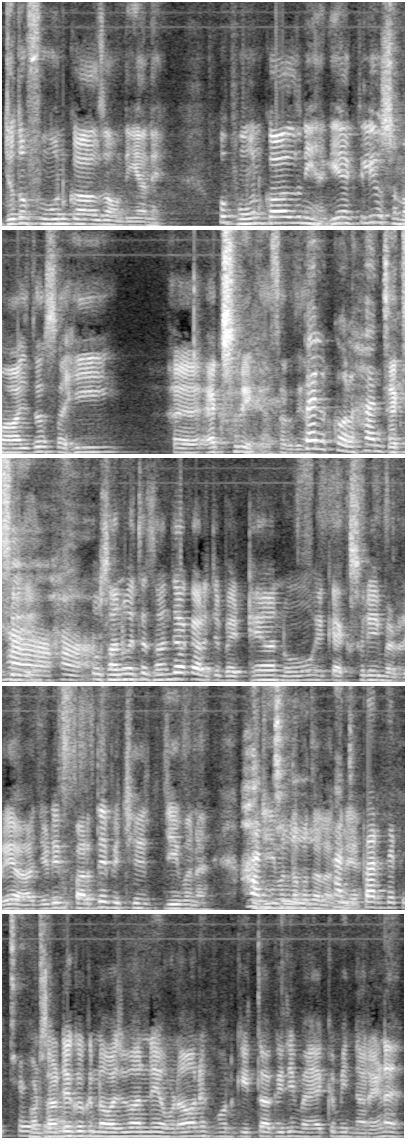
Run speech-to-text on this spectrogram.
ਜਦੋਂ ਫੋਨ ਕਾਲਸ ਆਉਂਦੀਆਂ ਨੇ ਉਹ ਫੋਨ ਕਾਲਸ ਨਹੀਂ ਹੈਗੀਆਂ ਐਕਚੁਅਲੀ ਉਹ ਸਮਾਜ ਦਾ ਸਹੀ ਐਕਸ-ਰੇ ਕਹਿ ਸਕਦੇ ਹਾਂ। ਬਿਲਕੁਲ ਹਾਂਜੀ ਹਾਂ ਹੈ। ਉਹ ਸਾਨੂੰ ਇੱਥੇ ਸਾਂਝਾ ਘਰ 'ਚ ਬੈਠਿਆਂ ਨੂੰ ਇੱਕ ਐਕਸ-ਰੇ ਮਿਲ ਰਿਹਾ ਜਿਹੜੇ ਪਰਦੇ ਪਿੱਛੇ ਜੀਵਨ ਹੈ। ਹਾਂਜੀ ਜੀਵਨ ਦਾ ਪਤਾ ਲੱਗ ਹਾਂਜੀ ਰਿਹਾ। ਪਰਦੇ ਪਿੱਛੇ ਹੁਣ ਸਾਡੇ ਇੱਕ ਨੌਜਵਾਨ ਨੇ ਆਉਣਾ ਉਹਨੇ ਫੋਨ ਕੀਤਾ ਕਿ ਜੀ ਮੈਂ ਇੱਕ ਮਹੀਨਾ ਰਹਿਣਾ ਹੈ।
